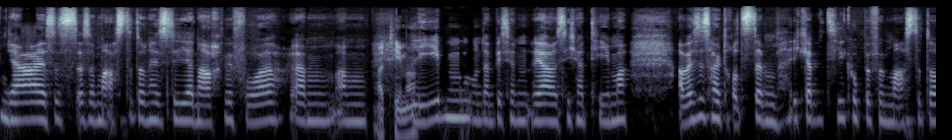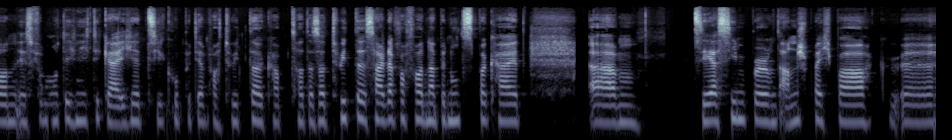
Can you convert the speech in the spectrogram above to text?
Ja, es ist, also Mastodon ist ja nach wie vor ähm, am Leben und ein bisschen, ja, sicher Thema. Aber es ist halt trotzdem, ich glaube, die Zielgruppe von Mastodon ist vermutlich nicht die gleiche Zielgruppe, die einfach Twitter gehabt hat. Also Twitter ist halt einfach von der Benutzbarkeit ähm, sehr simpel und ansprechbar. Äh,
